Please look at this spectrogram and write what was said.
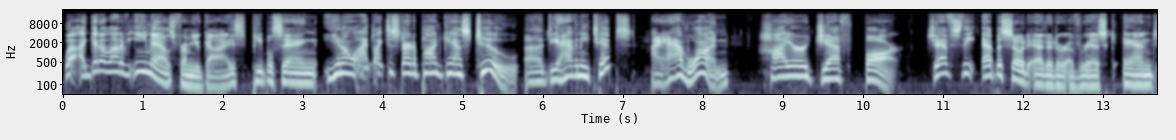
Well, I get a lot of emails from you guys, people saying, you know, I'd like to start a podcast too. Uh, do you have any tips? I have one hire Jeff Barr. Jeff's the episode editor of Risk, and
